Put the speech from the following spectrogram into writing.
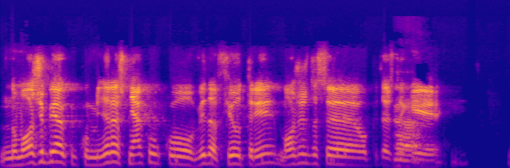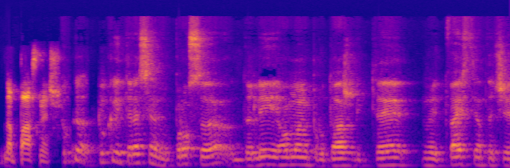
но може би ако комбинираш няколко вида филтри, можеш да се опиташ а, да ги напаснеш. Тук, тук е интересен въпрос дали онлайн продажбите, нали, това е истината, че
